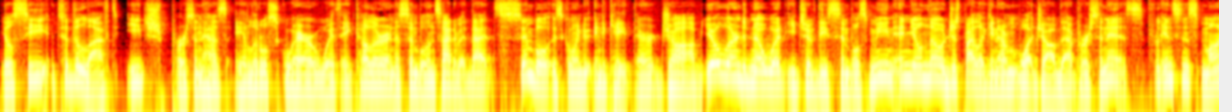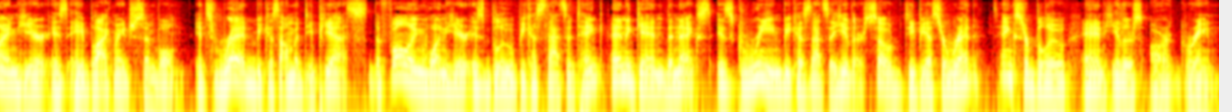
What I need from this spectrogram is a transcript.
you'll see to the left, each person has a little square with a color and a symbol inside of it. That symbol is going to indicate their job. You'll learn to know what each of these symbols mean, and you'll know just by looking at them what job that person is. For instance, mine here is a black mage symbol. It's red because I'm a DPS. The following one here is blue because that's a tank. And again, the next is green because that's a healer. So DPS DPS are red, tanks are blue, and healers are green.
